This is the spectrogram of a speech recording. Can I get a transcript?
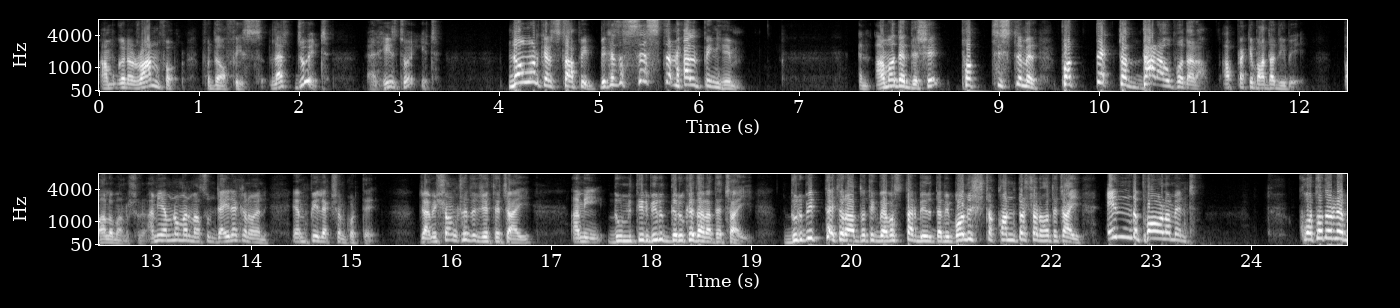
I'm going to run for the office. Let's do it, and he's doing it. No one can stop him because the system helping him. And আমাদের দেশে সিস্টেমের প্রত্যেকটা দ্বারা উপদ্বারা আপনাকে বাধা দিবে ভালো মানুষের আমি এমন মাসুম যাই না কেন এমপি ইলেকশন করতে যে আমি সংসদে যেতে চাই আমি দুর্নীতির বিরুদ্ধে রুখে দাঁড়াতে চাই দুর্বৃত্তায়িত রাজনৈতিক ব্যবস্থার বিরুদ্ধে আমি বলিষ্ঠ কণ্ঠস্বর হতে চাই ইন দ্য পার্লামেন্ট কত ধরনের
